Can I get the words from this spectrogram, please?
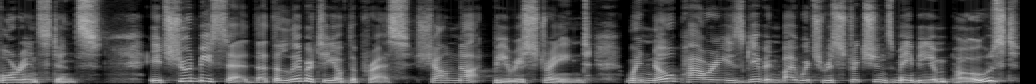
For instance, it should be said that the liberty of the press shall not be restrained when no power is given by which restrictions may be imposed.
